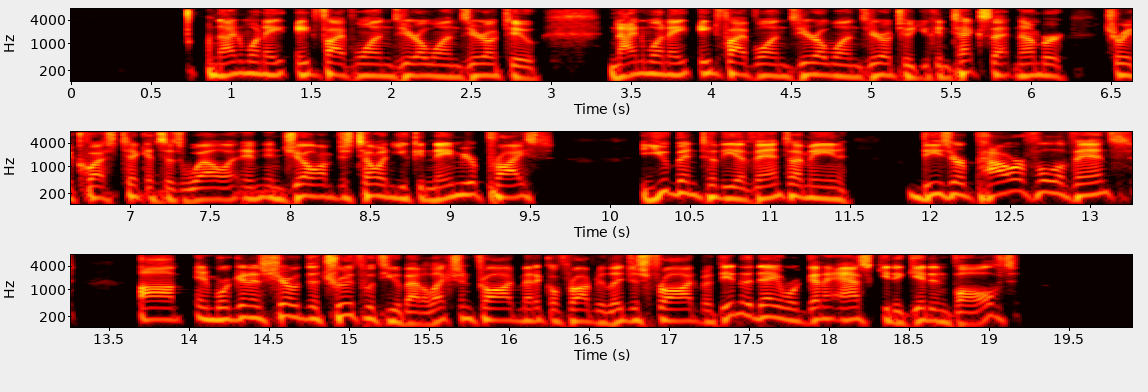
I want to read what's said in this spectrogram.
918 851 0102. 918 851 0102. You can text that number to request tickets as well. And, and Joe, I'm just telling you, you can name your price. You've been to the event. I mean, these are powerful events. Um, and we're going to share the truth with you about election fraud, medical fraud, religious fraud. But at the end of the day, we're going to ask you to get involved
